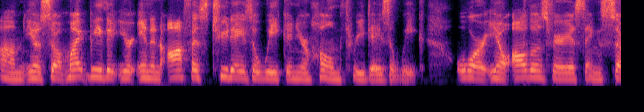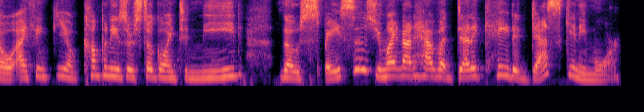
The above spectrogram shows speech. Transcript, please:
Um, you know, so it might be that you're in an office two days a week and you're home three days a week, or you know, all those various things. So I think you know companies are still going to need those spaces. You might not have a dedicated desk anymore,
